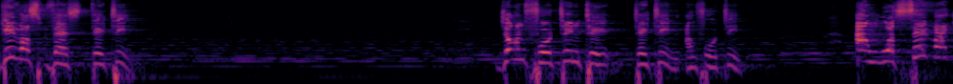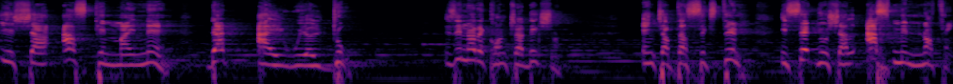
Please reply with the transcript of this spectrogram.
Give us verse 13. John 14, 13 and 14. And whatsoever ye shall ask in my name, that I will do. Is it not a contradiction? In chapter 16, he said, You shall ask me nothing.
